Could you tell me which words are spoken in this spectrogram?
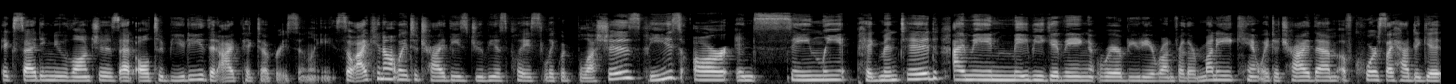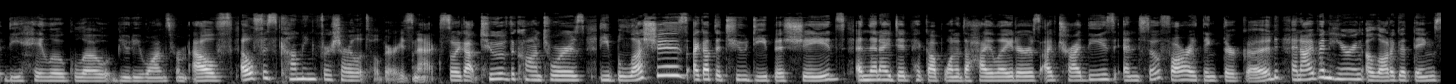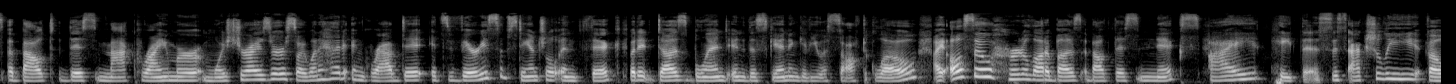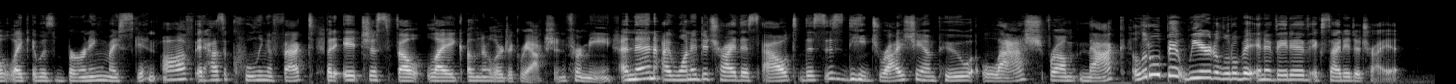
exciting new launches at Ulta Beauty that I picked up recently. So I cannot wait to try these Juvia's Place liquid blushes. These are insanely pigmented. I mean, maybe giving Rare Beauty a run for their money. Can't wait to try them. Of course, I had to get the Halo Glow Beauty Wands from e.l.f. e.l.f. is coming for Charlotte Tilbury's next. So I got two of the contours. The blushes, I got the two deepest shades. And then I did pick up one of the highlighters. I've tried these and so far I think they're good. And I've been hearing a lot of good things about this MAC Primer Moisturizer. So I went ahead and grabbed it. It's very substantial and thick, but it does blend into the skin and give you a soft glow. I also heard a lot of buzz about this NYX. I hate this. This actually felt like it was burning my skin off. It has a cooling effect, but it just felt like an allergic reaction for me. And then I wanted to try this out. This is the dry shampoo lash from MAC. A little bit weird, a little bit innovative, excited to try it.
